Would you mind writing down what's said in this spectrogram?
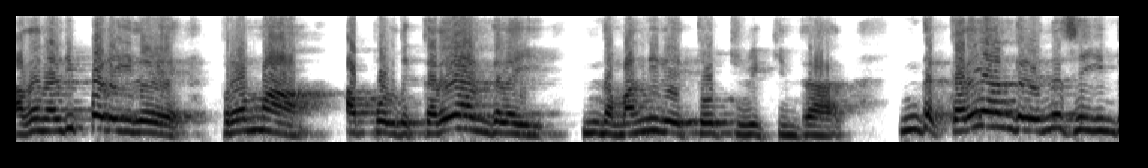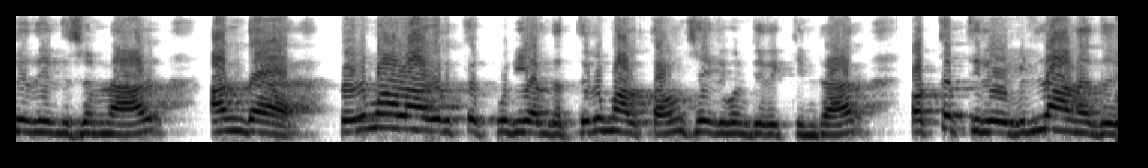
அதன் அடிப்படையிலே பிரம்மா அப்பொழுது கரையான்களை இந்த மண்ணிலே தோற்றுவிக்கின்றார். இந்த கரையான்கள் என்ன செய்கின்றது என்று சொன்னால் அந்த பெருமாளாக இருக்கக்கூடிய அந்த திருமால் தவம் செய்து கொண்டிருக்கின்றார். பக்கத்திலே வில்லானது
